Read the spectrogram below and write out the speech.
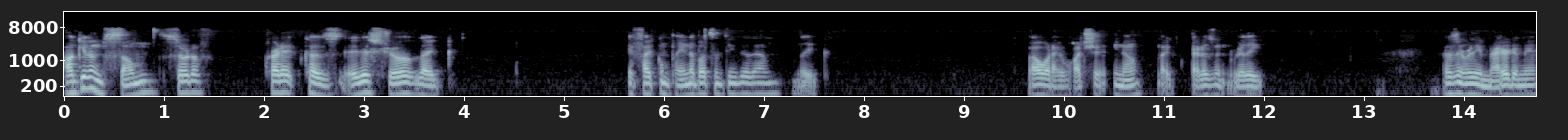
I'll give him some sort of credit because it is true. Like, if I complain about something to them, like, why would I watch it? You know, like that doesn't really doesn't really matter to me.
